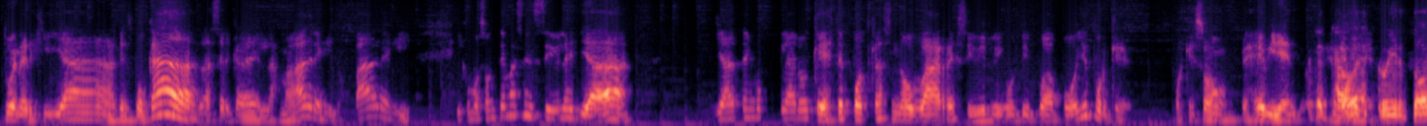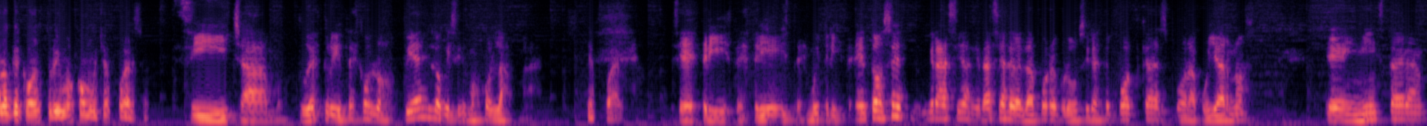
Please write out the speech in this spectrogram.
tu energía desbocada acerca de las madres y los padres. Y, y como son temas sensibles, ya, ya tengo claro que este podcast no va a recibir ningún tipo de apoyo porque, porque son, es evidente. Porque acabo de destruir todo lo que construimos con mucho esfuerzo. Sí, chamo, tú destruiste con los pies lo que hicimos con las manos. Qué fuerte. Sí, es triste, es triste, es muy triste. Entonces, gracias, gracias de verdad por reproducir este podcast, por apoyarnos en Instagram.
